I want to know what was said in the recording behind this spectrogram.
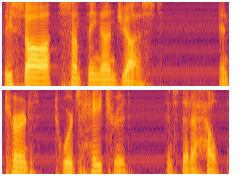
They saw something unjust and turned towards hatred instead of help.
